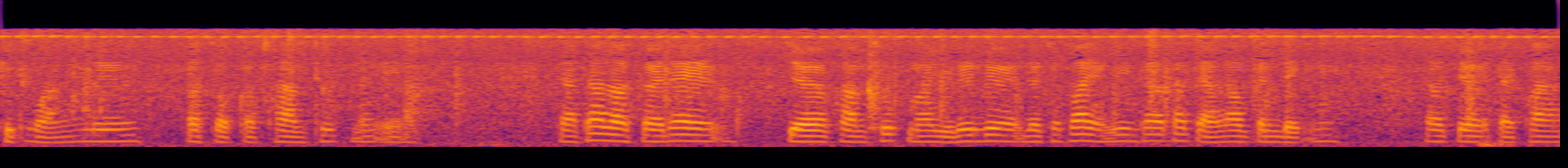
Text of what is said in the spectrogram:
ผิดหวังหรือประสบกับความทุกข์นั่นเอง แต่ถ้าเราเคยได้เจอความทุกข์มาอยู่เรื่อยๆ โดยเฉพาะอย่างยิ่งถ้าตั้งแต่เราเป็นเด็กนี่เราเจอแต่ความ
